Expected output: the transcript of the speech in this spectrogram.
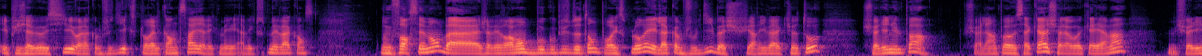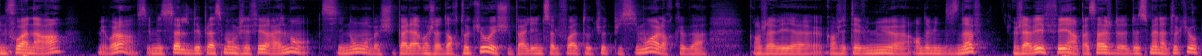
Et puis j'avais aussi, voilà, comme je vous dis, exploré le Kansai avec, mes, avec toutes mes vacances. Donc forcément, bah, j'avais vraiment beaucoup plus de temps pour explorer. Et là, comme je vous le dis, bah, je suis arrivé à Kyoto, je suis allé nulle part. Je suis allé un peu à Osaka, je suis allé à Wakayama, mais je suis allé une fois à Nara. Mais voilà, c'est mes seuls déplacements que j'ai fait réellement. Sinon, bah, je suis pas. Moi, j'adore Tokyo et je suis pas allé une seule fois à Tokyo depuis six mois, alors que bah, quand j'avais, euh, quand j'étais venu euh, en 2019, j'avais fait un passage de deux semaines à Tokyo.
